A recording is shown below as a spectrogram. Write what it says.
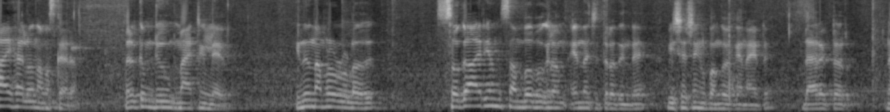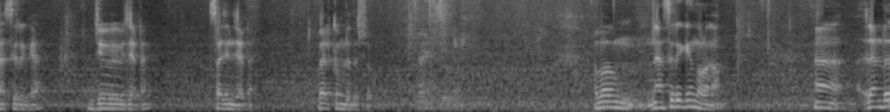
ഹായ് ഹലോ നമസ്കാരം. വെൽക്കം ടു മാറ്റിംഗ് ലൈവ്. ഇന്ന് നമ്മളോടുള്ളത് സ്വകാര്യം സംഭവകുലം എന്ന ചിത്രത്തിന്റെ വിശേഷങ്ങൾ പങ്കുവെക്കാനായിട്ട് ഡയറക്ടർ നസീർഗ ജീവി ചേട്ടൻ സജിൻ ചേട്ടൻ. Welcome to the show. അപ്പം നസീറിക്കാൻ തുടങ്ങാം. രണ്ട്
